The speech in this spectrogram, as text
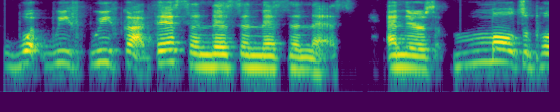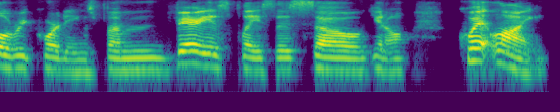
what we've we've got this and this and this and this. And there's multiple recordings from various places. So you know quit lying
